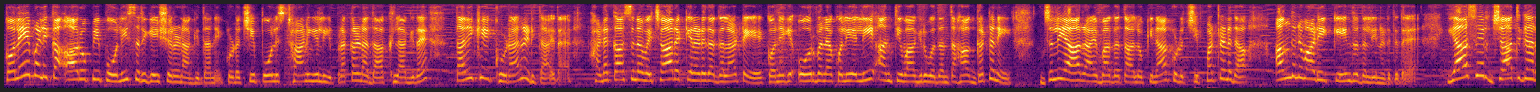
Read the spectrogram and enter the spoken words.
ಕೊಲೆ ಬಳಿಕ ಆರೋಪಿ ಪೊಲೀಸರಿಗೆ ಶರಣಾಗಿದ್ದಾನೆ. ಕುಡಚಿ ಪೊಲೀಸ್ ಠಾಣೆಯಲ್ಲಿ ಪ್ರಕರಣ ದಾಖಲಾಗಿದೆ. ತನಿಖೆ ಕೂಡ ನಡೀತಾ ಇದೆ. ಹಣಕಾಸಿನ ವಿಚಾರಕ್ಕೆ ನಡೆದ ಗಲಾಟೆ ಕೊನೆಗೆ ಓರ್ವನ ಕೊಲೆಯಲ್ಲಿ ಅಂತ್ಯವಾಗಿರುವುದಂತಹ ಘಟನೆ ಜಿಲ್ಲೆಯ ರಾಯಬಾಗ ತಾಲೂಕಿನ ಕುಡಚಿ ಪಟ್ಟಣದ ಅಂಗನವಾಡಿ ಕೇಂದ್ರದಲ್ಲಿ ನಡೆದಿದೆ. ಯಾಸಿರ್ ಜಾತಿಗಾರ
